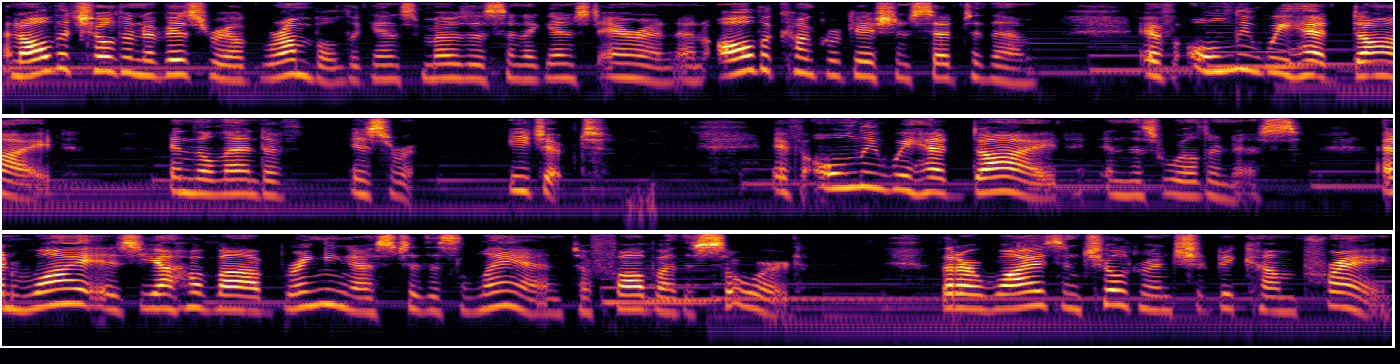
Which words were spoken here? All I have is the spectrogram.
And all the children of Israel grumbled against Moses and against Aaron, and all the congregation said to them, If only we had died in the land of Israel Egypt. If only we had died in this wilderness. And why is Yahovah bringing us to this land to fall by the sword? That our wives and children should become prey.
